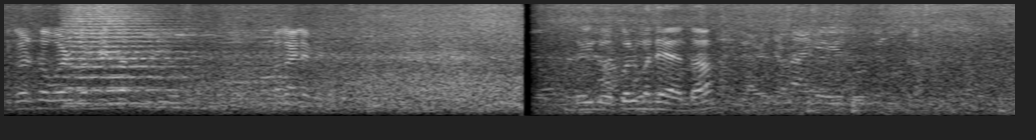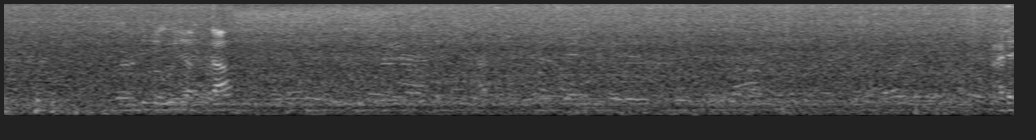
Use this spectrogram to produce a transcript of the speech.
तिकडचं वड करण्याचा बघायला भेटेल. लोकलमध्ये आहे आता. गर्दी बघू शकता. ada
